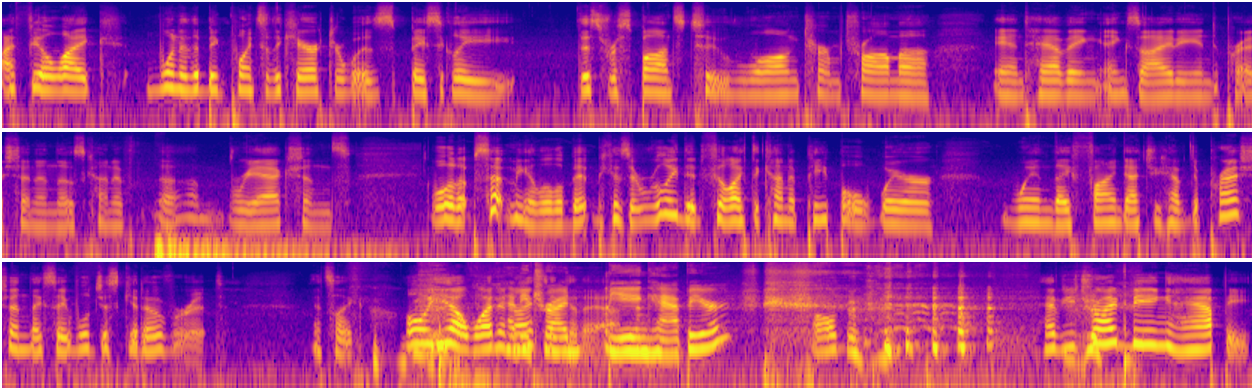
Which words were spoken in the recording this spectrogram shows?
I feel like one of the big points of the character was basically this response to long-term trauma and having anxiety and depression and those kind of um, reactions. Well, it upset me a little bit because it really did feel like the kind of people where when they find out you have depression, they say, "Well, just get over it." It's like, "Oh yeah, why didn't have I you tried think of that?" being happier? have you tried being happy?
